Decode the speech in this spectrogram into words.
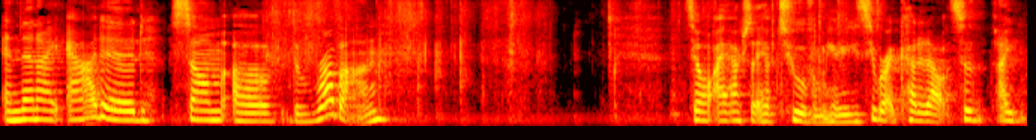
and then I added some of the rub on so I actually have two of them here. You can see where I cut it out. So I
